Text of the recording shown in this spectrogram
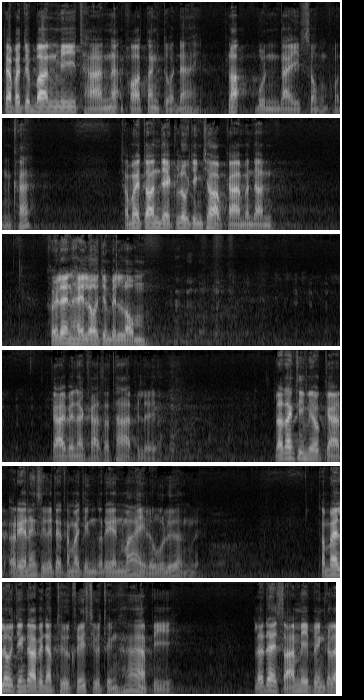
แต่ปัจจุบันมีฐานะพอตั้งตัวได้ เพราะบุญใดส่งผลคะ ทำไมตอนเด็กลูกจึงชอบการบันดัน เคยเล่นไฮโลจนเป็นลม กลายเป็นอากาศสะท่าไปเลย แล้วทั้งที่มีโอกาสเรียนหนังสือ แต่ทำไมจึงเรียนไม่รู้เรื่องเลยทำไมลูกจึงได้ไปนับถือคริสต์อยู่ถึงห้าปี แล้วได้สามีเป็นกัล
